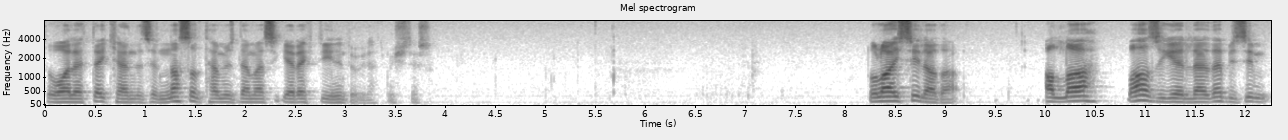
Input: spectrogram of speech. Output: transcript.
tuvalette kendisini nasıl temizlemesi gerektiğini de öğretmiştir. Dolayısıyla da Allah bazı yerlerde bizim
